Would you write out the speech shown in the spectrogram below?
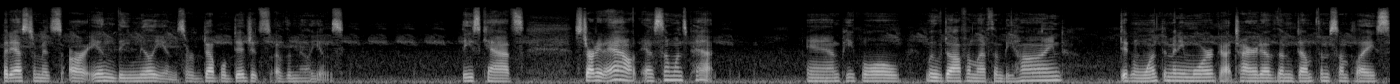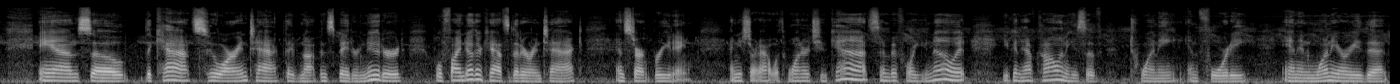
but estimates are in the millions or double digits of the millions. These cats started out as someone's pet, and people moved off and left them behind, didn't want them anymore, got tired of them, dumped them someplace. And so the cats who are intact, they've not been spayed or neutered, will find other cats that are intact and start breeding. And you start out with one or two cats, and before you know it, you can have colonies of 20 and 40 and in one area that,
